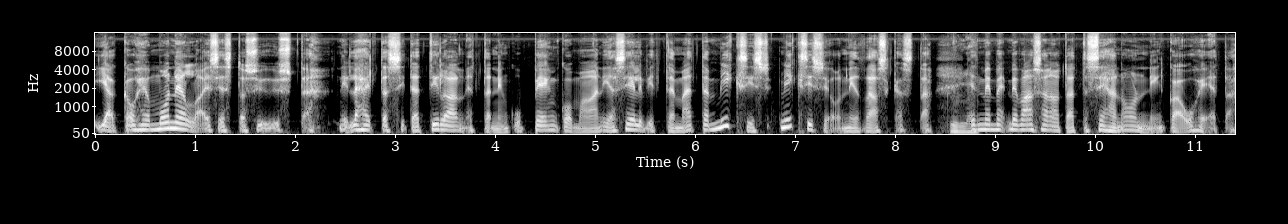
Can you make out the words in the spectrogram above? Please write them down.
ja kauhean monenlaisesta syystä, niin lähettäisiin sitä tilannetta niin kuin penkomaan ja selvittämään, että miksi, miksi se on niin raskasta. Et me, me, me vaan sanotaan, että sehän on niin kauheata,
